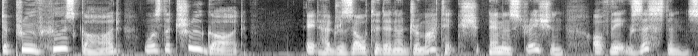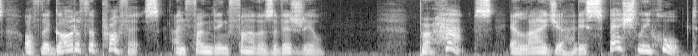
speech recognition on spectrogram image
to prove whose God was the true God. It had resulted in a dramatic demonstration of the existence of the God of the prophets and founding fathers of Israel. Perhaps Elijah had especially hoped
